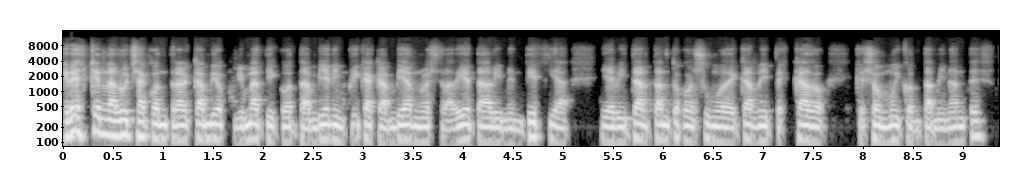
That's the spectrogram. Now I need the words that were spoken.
¿crees que en la lucha contra el cambio climático también implica cambiar nuestra dieta alimenticia y evitar tanto consumo de carne y pescado que son muy contaminantes?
